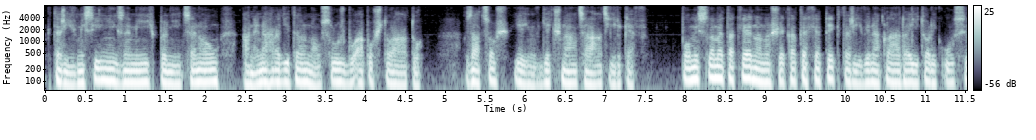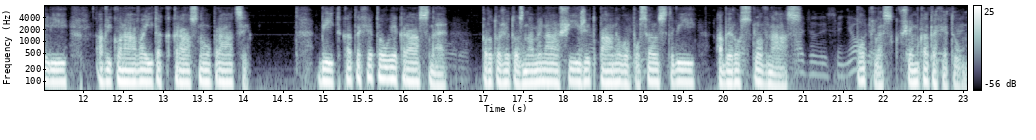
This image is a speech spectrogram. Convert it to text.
kteří v misijních zemích plní cenou a nenahraditelnou službu apoštolátu, za což je jim vděčná celá církev. Pomysleme také na naše katechety, kteří vynakládají tolik úsilí a vykonávají tak krásnou práci. Být katechetou je krásné, protože to znamená šířit pánovo poselství, aby rostlo v nás. Potlesk všem katechetům.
